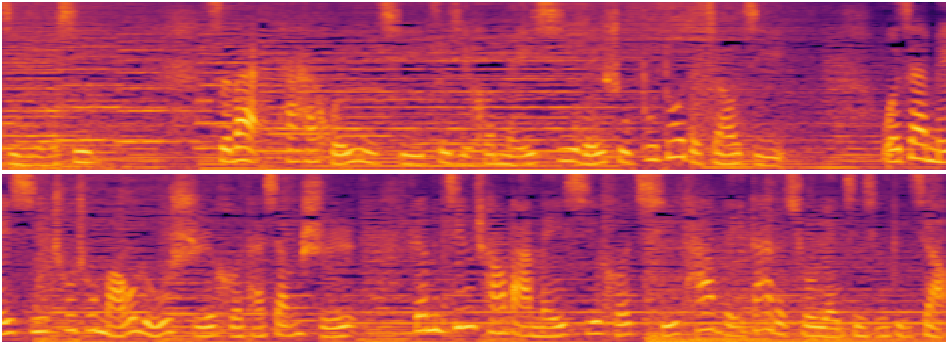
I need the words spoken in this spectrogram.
记忆犹新。此外，他还回忆起自己和梅西为数不多的交集。我在梅西初出茅庐时和他相识，人们经常把梅西和其他伟大的球员进行比较。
